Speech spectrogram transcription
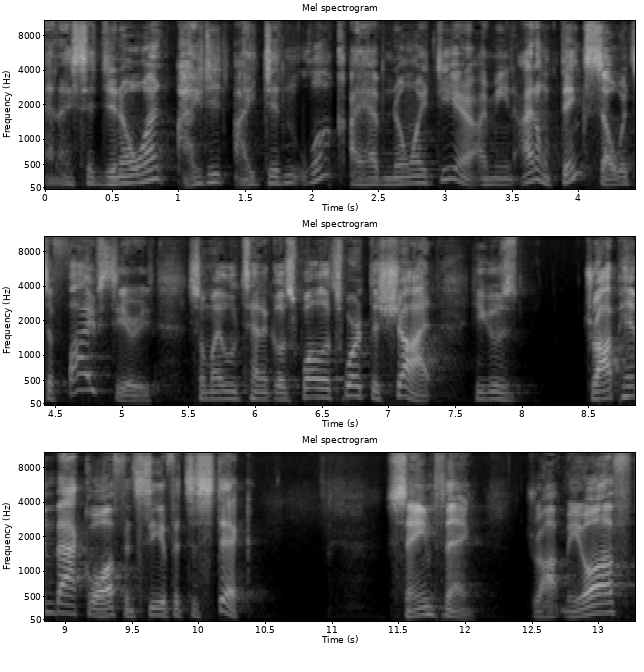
And I said, you know what? I did I didn't look. I have no idea. I mean, I don't think so. It's a five series. So my lieutenant goes, Well, it's worth the shot. He goes, drop him back off and see if it's a stick. Same thing. Drop me off.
